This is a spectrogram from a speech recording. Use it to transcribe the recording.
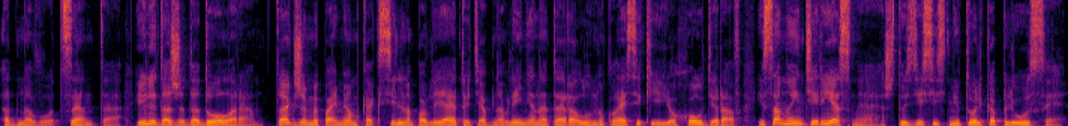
1 цента или даже до доллара. Также мы поймем, как сильно повлияют эти обновления на Terra Luna Classic и ее холдеров. И самое интересное, что здесь есть не только плюсы, sé,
